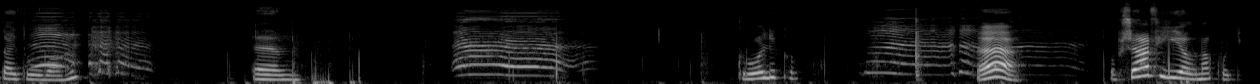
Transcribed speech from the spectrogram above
звертайте уваги. Ем. Кролика. Е! Вообще офігел на котик.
